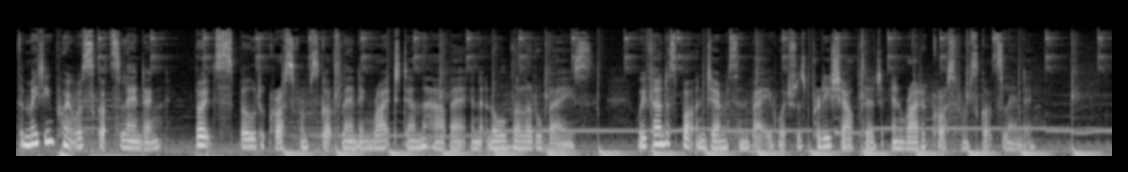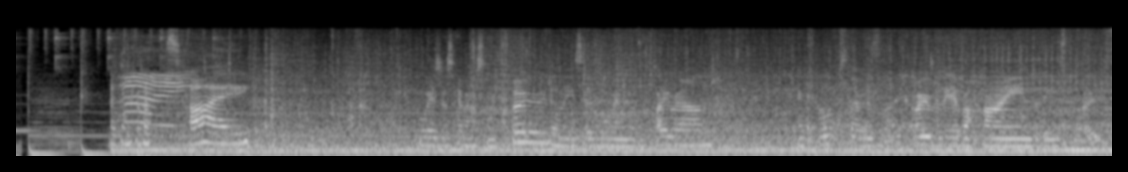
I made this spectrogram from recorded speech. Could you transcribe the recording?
The meeting point was Scott's Landing. Boats spilled across from Scott's Landing right down the harbour and in all the little bays. We found a spot in Jamison Bay, which was pretty sheltered and right across from Scott's Landing. Hi. We're just having some food and these are all in the playground. And Calypso is like over there behind these boats.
